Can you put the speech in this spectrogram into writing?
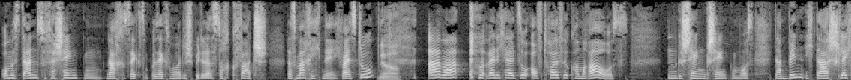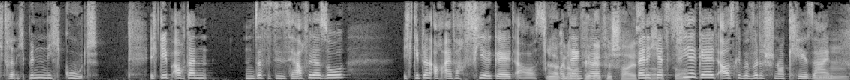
um es dann zu verschenken nach sechs, sechs Monate später. Das ist doch Quatsch. Das mache ich nicht, weißt du? Ja. Aber wenn ich halt so auf Teufel komm raus ein Geschenk schenken muss, dann bin ich da schlecht drin. Ich bin nicht gut. Ich gebe auch dann, das ist dieses Jahr auch wieder so, ich gebe dann auch einfach viel Geld aus. Ja, und genau, denke, viel Geld für Scheiße wenn ich jetzt so. viel Geld ausgebe, wird es schon okay sein. Mhm.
